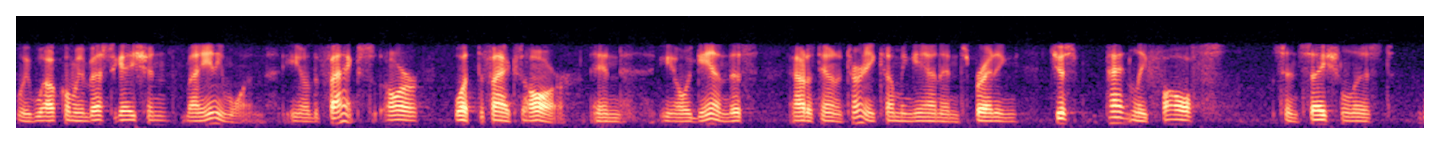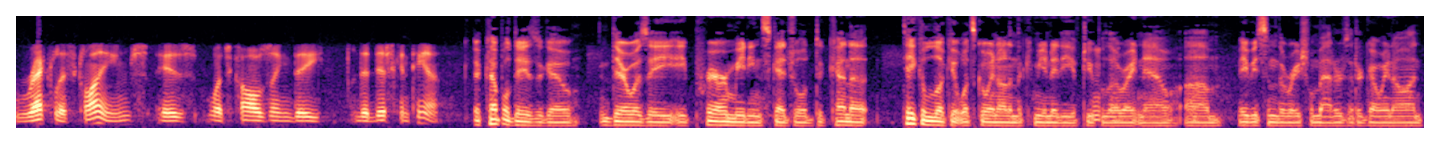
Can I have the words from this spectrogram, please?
We welcome investigation by anyone. You know, the facts are what the facts are. And, you know, again, this out of town attorney coming in and spreading just patently false, sensationalist, reckless claims is what's causing the the discontent. A couple days ago, there was a, a prayer meeting scheduled to kind of take a look at what's going on in the community of Tupelo mm-hmm. right now, um, maybe some of the racial matters that are going on.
